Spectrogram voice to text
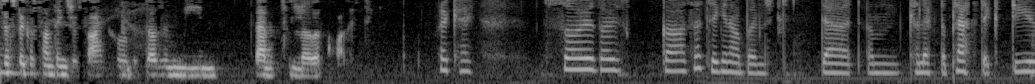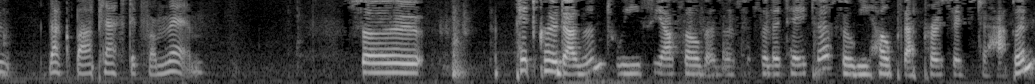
just because something's recycled, it doesn't mean that it's lower quality. Okay. So those guys dig in our bins that um collect the plastic, do you like buy plastic from them? So Petco doesn't. We see ourselves as a facilitator, so we help that process to happen.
